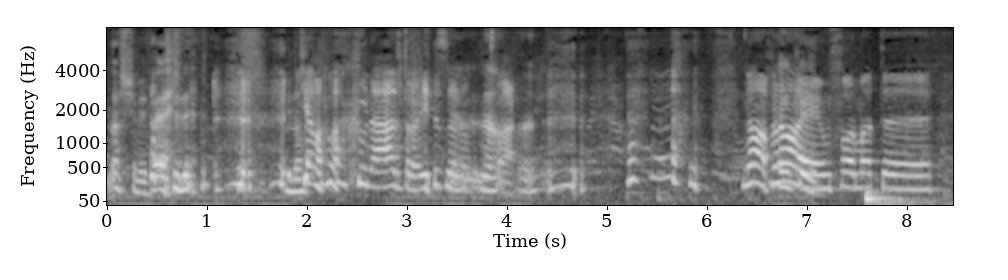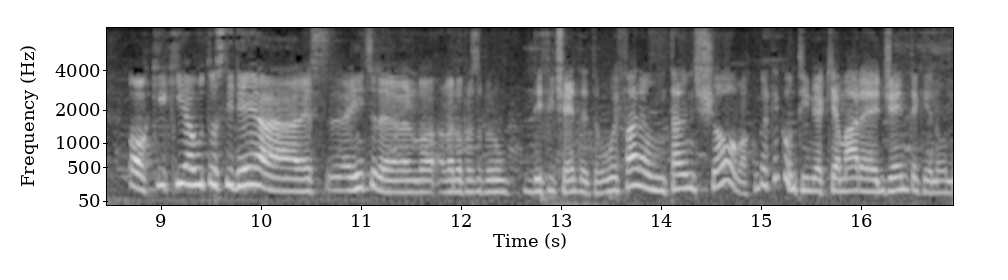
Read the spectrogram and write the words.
lasciami perdere. No. Chiama qualcun altro, io sono No, eh. No, però Anche- è un format. Oh, chi, chi ha avuto quest'idea all'inizio averlo, averlo preso per un deficiente. Ha detto: Vuoi fare un talent show? Ma perché continui a chiamare gente che non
